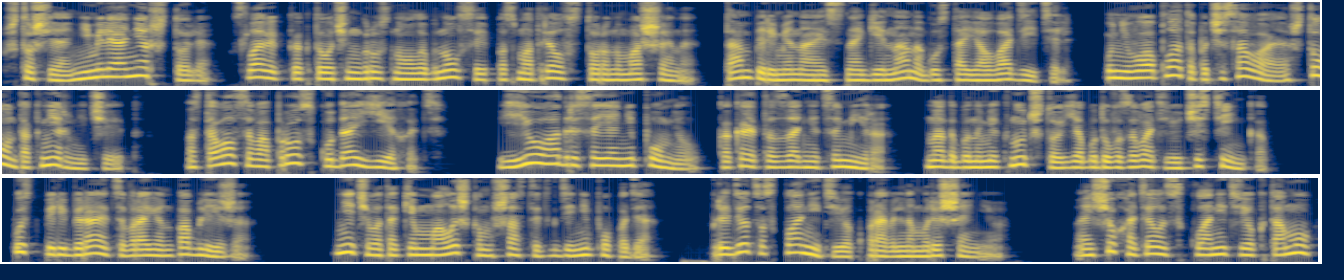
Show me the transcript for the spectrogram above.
Что ж я, не миллионер, что ли? Славик как-то очень грустно улыбнулся и посмотрел в сторону машины. Там, переминаясь с ноги на ногу, стоял водитель. У него оплата почасовая, что он так нервничает? Оставался вопрос, куда ехать. Ее адреса я не помнил, какая-то задница мира. Надо бы намекнуть, что я буду вызывать ее частенько. Пусть перебирается в район поближе. Нечего таким малышкам шастать где ни попадя. Придется склонить ее к правильному решению. А еще хотелось склонить ее к тому,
